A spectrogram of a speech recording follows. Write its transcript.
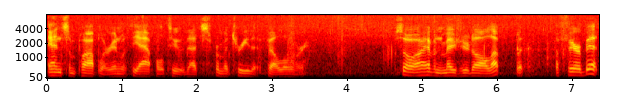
and some poplar in with the apple too. That's from a tree that fell over. So I haven't measured it all up, but a fair bit.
